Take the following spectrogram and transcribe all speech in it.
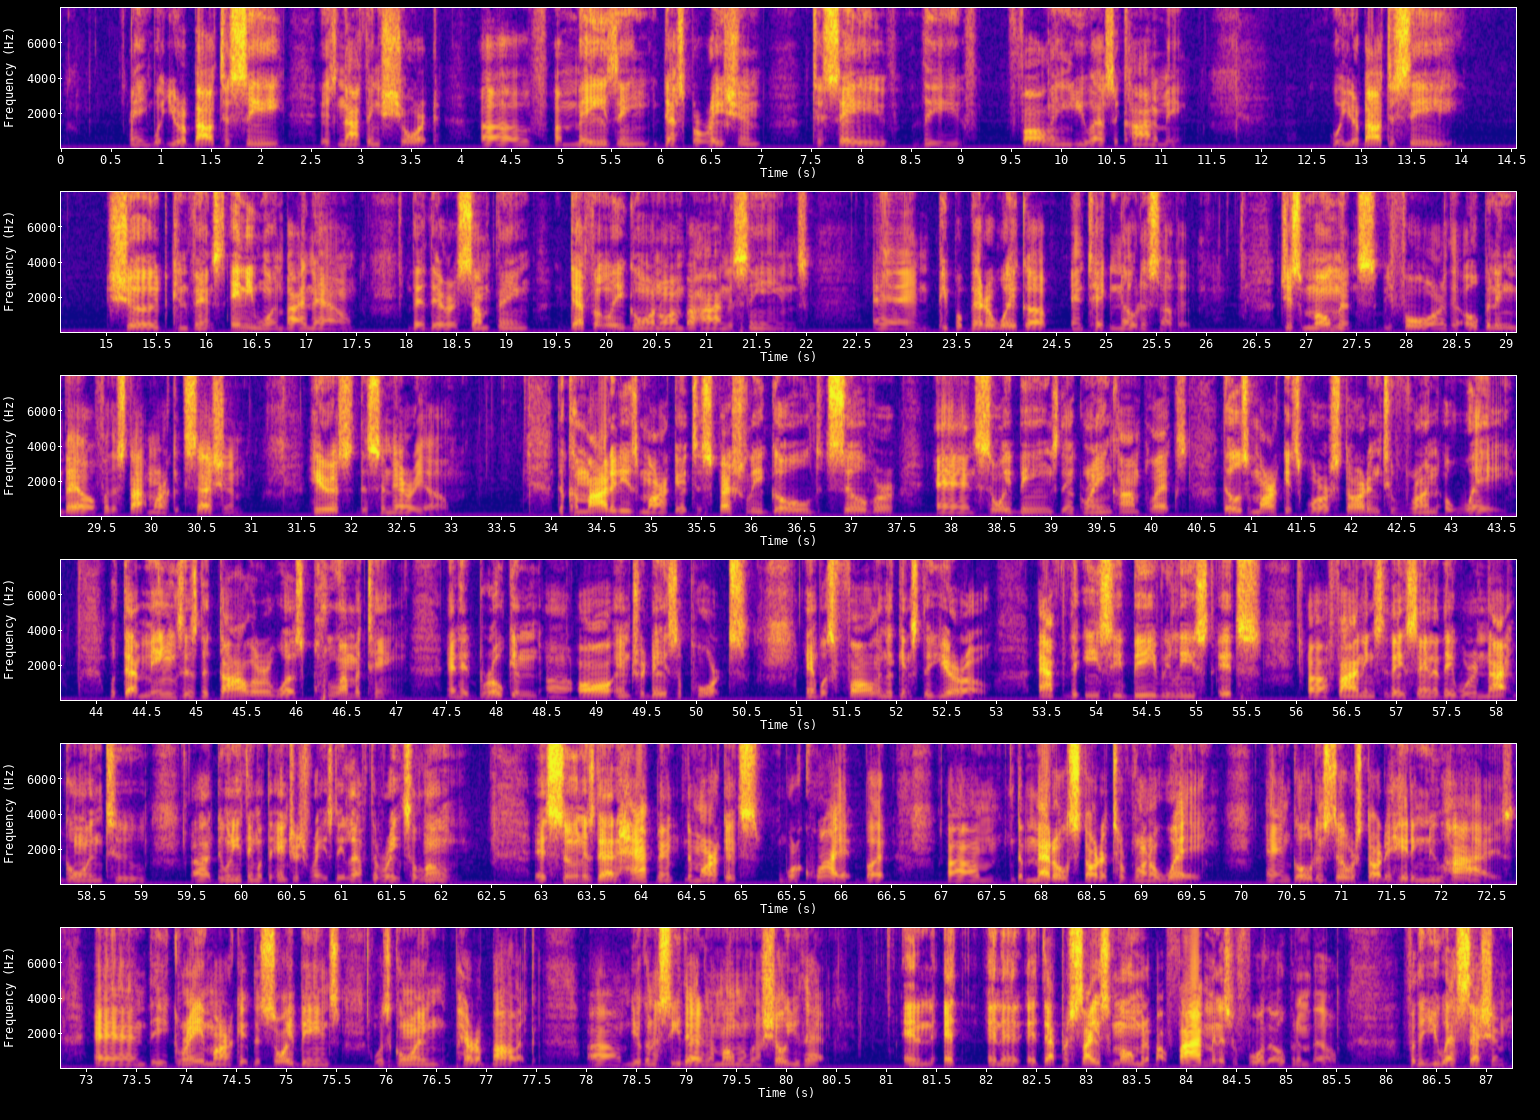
and what you're about to see is nothing short of amazing desperation to save the falling U.S. economy. What you're about to see should convince anyone by now that there is something definitely going on behind the scenes and people better wake up and take notice of it. Just moments before the opening bell for the stock market session, here's the scenario. The commodities markets, especially gold, silver, and soybeans, the grain complex, those markets were starting to run away. What that means is the dollar was plummeting and had broken uh, all intraday supports and was falling against the euro after the ECB released its uh, findings today saying that they were not going to uh, do anything with the interest rates. They left the rates alone. As soon as that happened, the markets were quiet, but um, the metals started to run away and gold and silver started hitting new highs and the grain market the soybeans was going parabolic um, you're going to see that in a moment I'm going to show you that and at and at, at that precise moment, about five minutes before the opening bell for the U.S. session,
